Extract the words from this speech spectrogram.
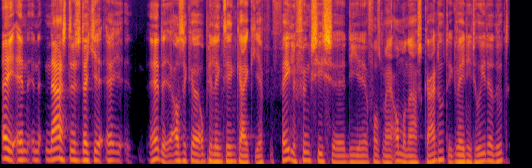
Hey, en, en naast dus dat je, de- als ik eh, op je LinkedIn kijk, je hebt vele functies eh, die je volgens mij allemaal naast elkaar doet. Ik weet niet hoe je dat doet.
